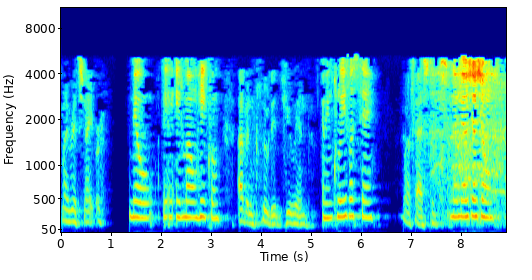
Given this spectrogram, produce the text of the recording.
my rich neighbor, meu irmão rico, I've included you in eu incluí você my fastings. no meu jejum.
